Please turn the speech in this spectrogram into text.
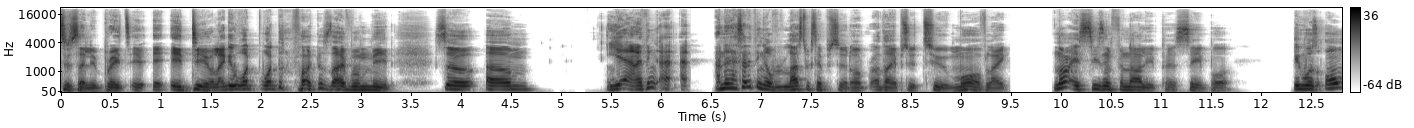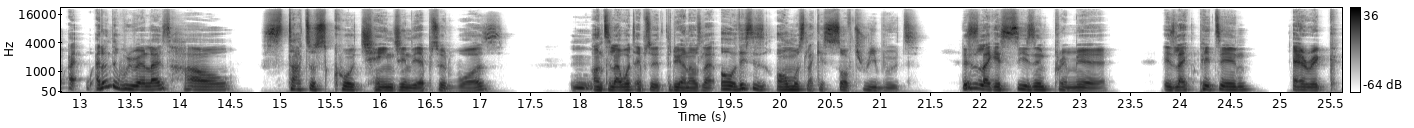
to celebrate a, a, a deal. Like what what the fuck does that even mean? So um yeah, and I think I, I, and then I started thinking of last week's episode or other episode two, more of like not a season finale per se, but it was all I, I don't think we realized how status quo changing the episode was Mm. until I watched episode three and I was like, oh, this is almost like a soft reboot. This is like a season premiere. It's like pitting Eric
